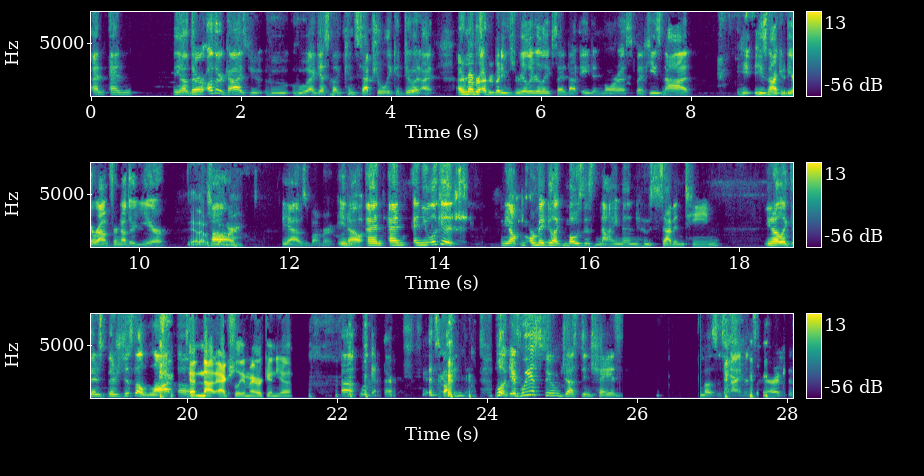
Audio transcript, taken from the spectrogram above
and, and you know, there are other guys who who who I guess like conceptually could do it. I I remember everybody was really really excited about Aidan Morris, but he's not he, he's not going to be around for another year. Yeah, that was a bummer. Um, yeah, it was a bummer. You know, and and and you look at you know, or maybe like Moses Nyeman, who's 17. You know, like there's there's just a lot of and not actually American yet. uh, we'll get there. It's fine. Look, if we assume Justin Che is Moses Nyeman's American.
